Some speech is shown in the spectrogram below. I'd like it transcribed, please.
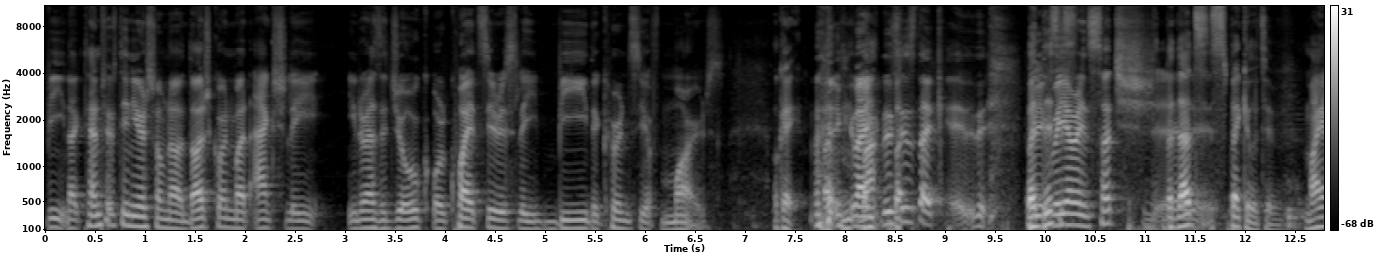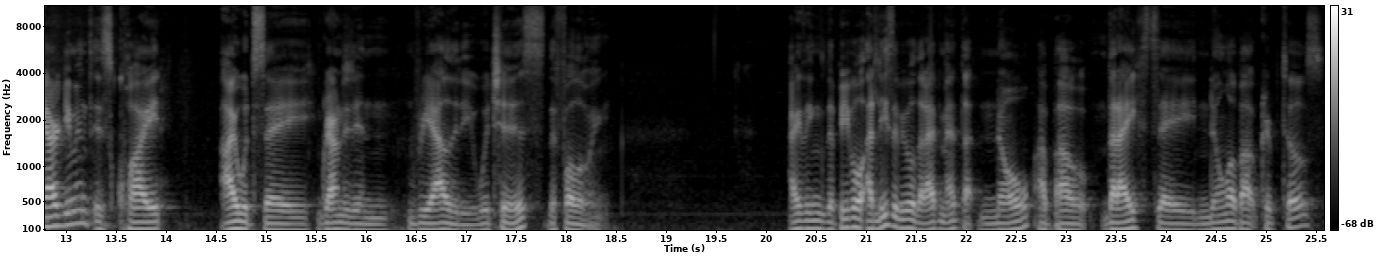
be like 10 15 years from now, Dogecoin might actually either as a joke or quite seriously be the currency of Mars. okay like, this but- is like uh, but we, this we is- are in such but uh, that's speculative. My argument is quite, I would say, grounded in reality, which is the following. I think the people, at least the people that I've met that know about, that I say know about cryptos,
